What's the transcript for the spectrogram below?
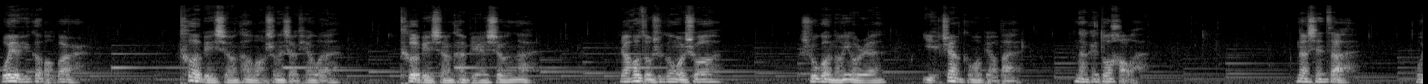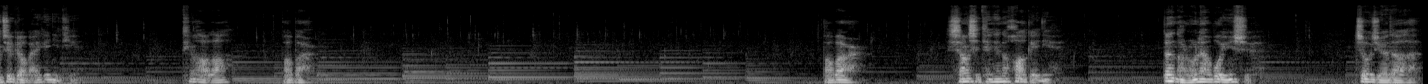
我有一个宝贝儿，特别喜欢看网上的小甜文，特别喜欢看别人秀恩爱，然后总是跟我说，如果能有人也这样跟我表白，那该多好啊！那现在，我就表白给你听，听好了，宝贝儿，宝贝儿，想写甜甜的话给你，但脑容量不允许，就觉得。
